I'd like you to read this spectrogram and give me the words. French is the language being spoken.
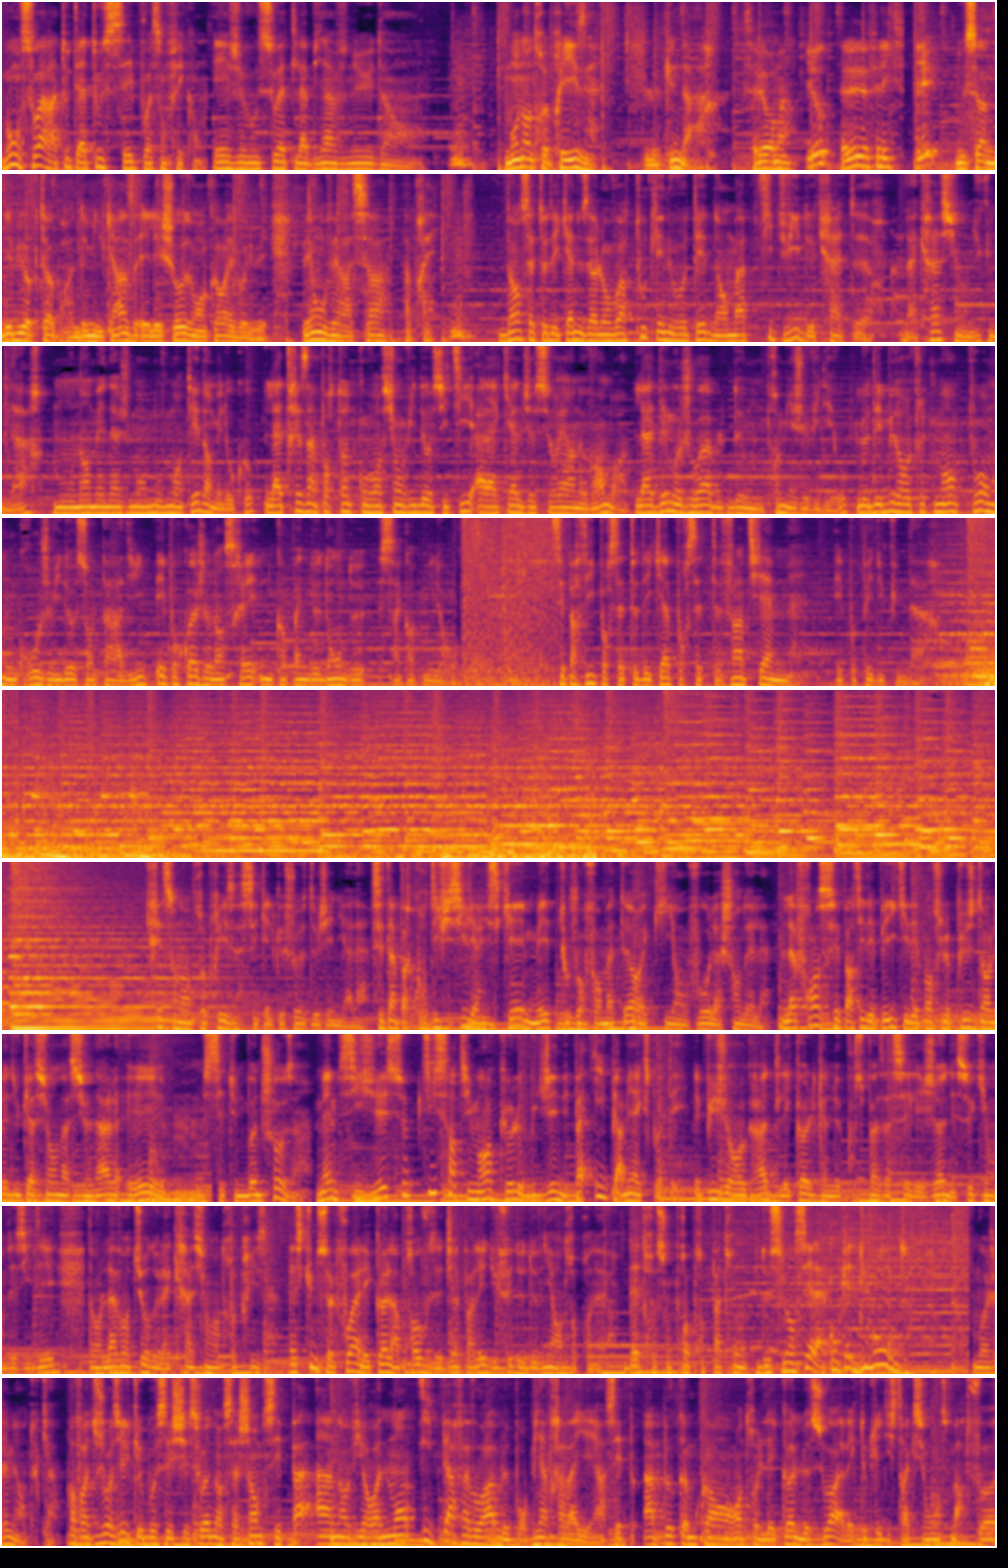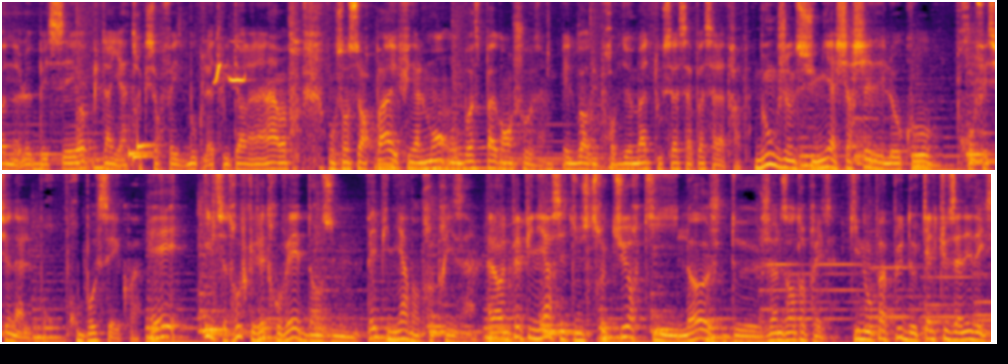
Bonsoir à toutes et à tous, c'est Poisson Fécond. Et je vous souhaite la bienvenue dans mon entreprise, le Kundar. Salut Romain. Hello. Salut Félix. Salut. Nous sommes début octobre 2015 et les choses ont encore évolué. Mais on verra ça après. Dans cette EDK, nous allons voir toutes les nouveautés dans ma petite vie de créateur. La création du Kundar, mon emménagement mouvementé dans mes locaux, la très importante convention Video City à laquelle je serai en novembre, la démo jouable de mon premier jeu vidéo, le début de recrutement pour mon gros jeu vidéo sur le paradis, et pourquoi je lancerai une campagne de dons de 50 000 euros. C'est parti pour cette EDK, pour cette 20e épopée du Kundar. Son entreprise, c'est quelque chose de génial. C'est un parcours difficile et risqué, mais toujours formateur et qui en vaut la chandelle. La France fait partie des pays qui dépensent le plus dans l'éducation nationale et hum, c'est une bonne chose. Même si j'ai ce petit sentiment que le budget n'est pas hyper bien exploité. Et puis je regrette l'école qu'elle ne pousse pas assez les jeunes et ceux qui ont des idées dans l'aventure de la création d'entreprise. Est-ce qu'une seule fois à l'école, un prof vous a déjà parlé du fait de devenir entrepreneur, d'être son propre patron, de se lancer à la conquête du monde? Moi jamais en tout cas. Enfin, toujours est-il que bosser chez soi dans sa chambre, c'est pas un environnement hyper favorable pour bien travailler. hein. C'est un peu comme quand on rentre de l'école le soir avec toutes les distractions, smartphone, le PC, oh putain, il y a un truc sur Facebook, la Twitter, nanana, on s'en sort pas et finalement on bosse pas grand chose. Et le voir du prof de maths, tout ça, ça passe à la trappe. Donc je me suis mis à chercher des locaux professionnels pour, pour bosser quoi. Et il se trouve que j'ai trouvé dans une pépinière d'entreprise. Alors une pépinière, c'est une structure qui loge de jeunes entreprises qui n'ont pas plus de quelques années d'existence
